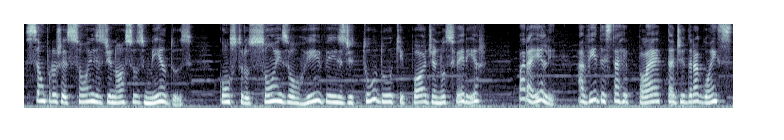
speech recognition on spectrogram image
são projeções de nossos medos, construções horríveis de tudo o que pode nos ferir. Para ele, a vida está repleta de dragões.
